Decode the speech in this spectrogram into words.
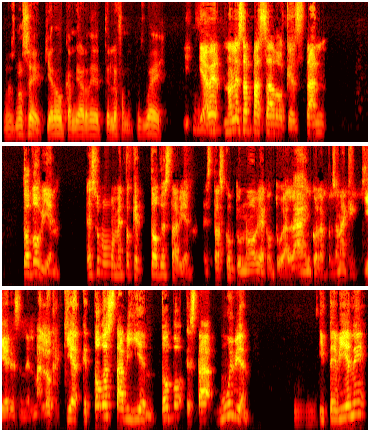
pues no sé, quiero cambiar de teléfono? Pues, güey. Y, y, a ver, ¿no les ha pasado que están todo bien? Es un momento que todo está bien. Estás con tu novia, con tu galán, con la persona que quieres, en el mal, lo que quieras, que todo está bien, todo está muy bien. Y te viene,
